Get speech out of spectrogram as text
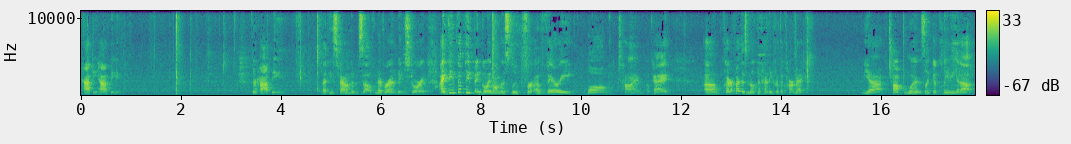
Happy, happy. They're happy that he's found himself. Never ending story. I think that they've been going on this loop for a very long time, okay? Um, clarify this milk and honey for the karmic. Yeah, chopped wood. It's like they're cleaning it up.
